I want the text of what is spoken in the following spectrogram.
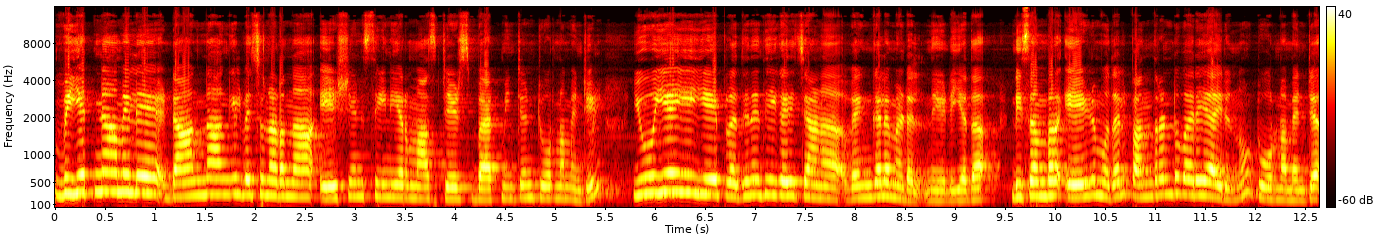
വിയറ്റ്നാമിലെ ഡാങ്നാങ്ങിൽ വെച്ച് നടന്ന ഏഷ്യൻ സീനിയർ മാസ്റ്റേഴ്സ് ബാഡ്മിന്റൺ ടൂർണമെന്റിൽ യു എ ഇയെ പ്രതിനിധീകരിച്ചാണ് വെങ്കല മെഡൽ നേടിയത്. ഡിസംബർ ഏഴ് മുതൽ പന്ത്രണ്ട് വരെയായിരുന്നു tournament.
